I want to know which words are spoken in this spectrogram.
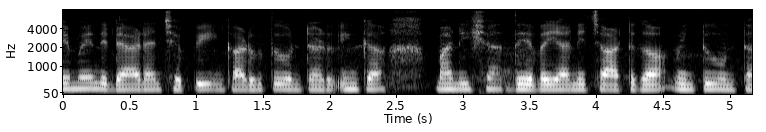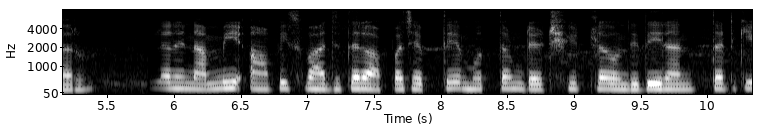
ఏమైంది డాడ్ అని చెప్పి ఇంకా అడుగుతూ ఉంటాడు. ఇంకా మనీషా దేవయాని చాటుగా వింటూ ఉంటారు. వీళ్ళని నమ్మి ఆఫీస్ బాధ్యతలు అప్పచెప్తే మొత్తం డెడ్ షీట్లో ఉంది. దీని అంతటికీ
